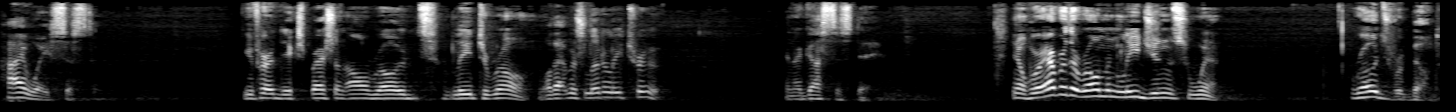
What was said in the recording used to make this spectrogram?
highway system. You've heard the expression, all roads lead to Rome. Well, that was literally true in Augustus' day. You know, wherever the Roman legions went, roads were built.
